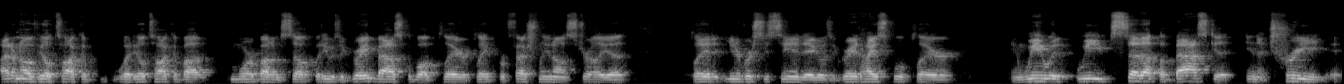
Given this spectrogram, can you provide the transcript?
I don't know if he'll talk what he'll talk about more about himself, but he was a great basketball player, played professionally in Australia, played at University of San Diego, was a great high school player. And we would we set up a basket in a tree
